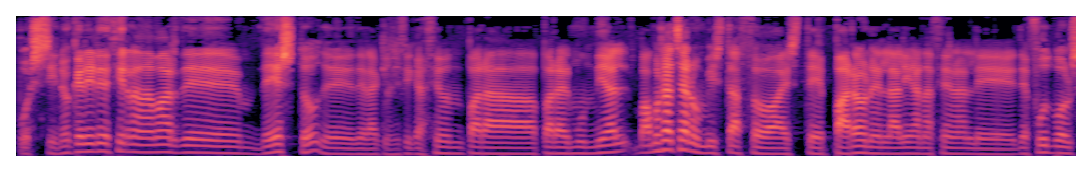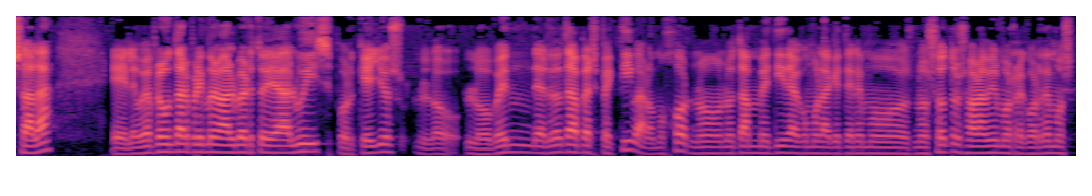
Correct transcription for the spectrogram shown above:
Pues si no queréis decir nada más de, esto, de, la clasificación para, el Mundial, vamos a echar un vistazo a este parón en la Liga Nacional de Fútbol Sala. Eh, le voy a preguntar primero a Alberto y a Luis, porque ellos lo, lo ven desde otra perspectiva, a lo mejor, no, no tan metida como la que tenemos nosotros. Ahora mismo recordemos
